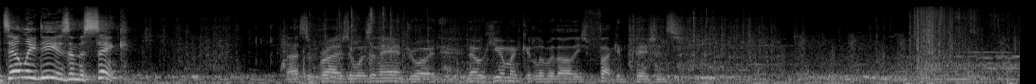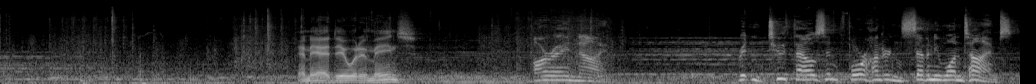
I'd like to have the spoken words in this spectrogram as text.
Its LED is in the sink. Not surprised it was an android. No human could live with all these fucking pigeons. Any idea what it means? RA9. Written 2,471 times.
